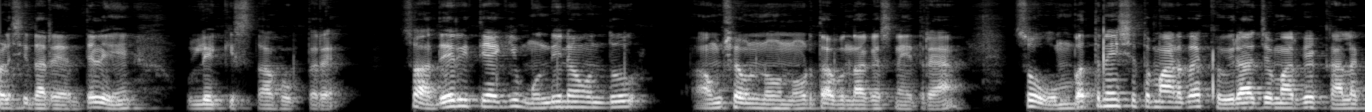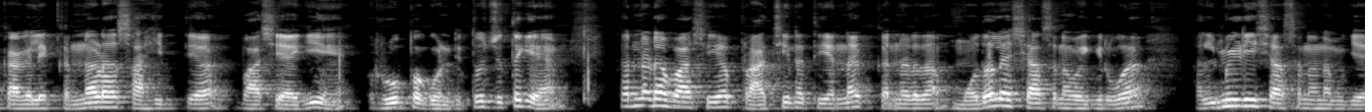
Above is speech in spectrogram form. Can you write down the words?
ಬಳಸಿದ್ದಾರೆ ಅಂಥೇಳಿ ಉಲ್ಲೇಖಿಸ್ತಾ ಹೋಗ್ತಾರೆ. ಸೊ ಅದೇ ರೀತಿಯಾಗಿ ಮುಂದಿನ ಒಂದು ಅಂಶವನ್ನು ನೋಡ್ತಾ ಬಂದಾಗ ಸ್ನೇಹಿತರೆ, ಸೊ ಒಂಬತ್ತನೇ ಶತಮಾನದ ಕವಿರಾಜ ಮಾರ್ಗ ಕಾಲಕ್ಕಾಗಲೇ ಕನ್ನಡ ಸಾಹಿತ್ಯ ಭಾಷೆಯಾಗಿ ರೂಪುಗೊಂಡಿತ್ತು. ಜೊತೆಗೆ ಕನ್ನಡ ಭಾಷೆಯ ಪ್ರಾಚೀನತೆಯನ್ನು ಕನ್ನಡದ ಮೊದಲ ಶಾಸನವಾಗಿರುವ ಹಲ್ಮಿಡಿ ಶಾಸನ ನಮಗೆ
